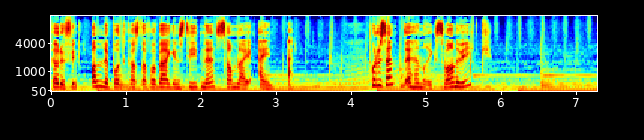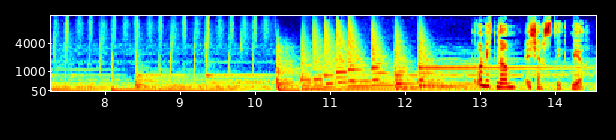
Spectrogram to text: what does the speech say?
der du finner alle podkaster fra Bergens Tidende samla i én app. Produsent er Henrik Svanevik. Og mitt navn er Kjersti Mjør.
